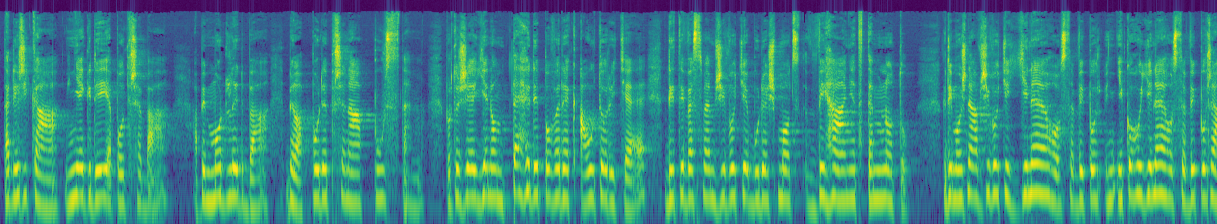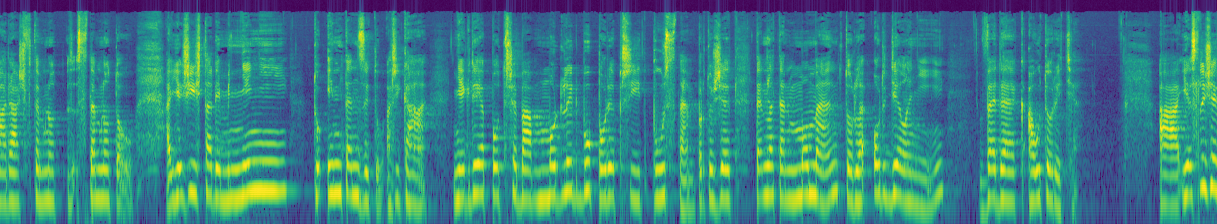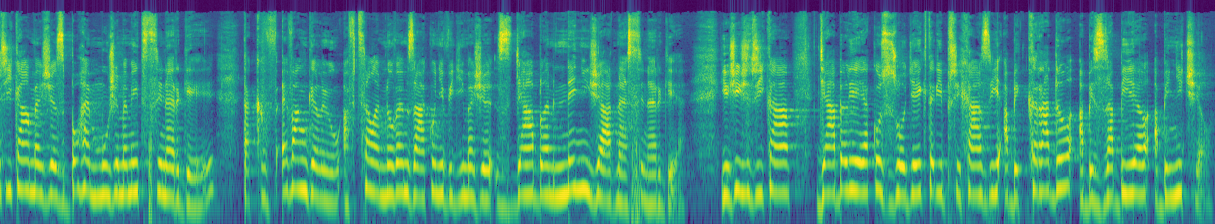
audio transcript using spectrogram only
Tady říká, někdy je potřeba, aby modlitba byla podepřená půstem, protože jenom tehdy povede k autoritě, kdy ty ve svém životě budeš moct vyhánět temnotu. Kdy možná v životě jiného se vypo, někoho jiného se vypořádáš v temno, s temnotou. A Ježíš tady mění tu intenzitu a říká, někdy je potřeba modlitbu podepřít půstem, protože tenhle ten moment, tohle oddělení vede k autoritě. A jestliže říkáme, že s Bohem můžeme mít synergii, tak v Evangeliu a v celém Novém zákoně vidíme, že s ďáblem není žádné synergie. Ježíš říká, ďábel je jako zloděj, který přichází, aby kradl, aby zabíjel, aby ničil.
